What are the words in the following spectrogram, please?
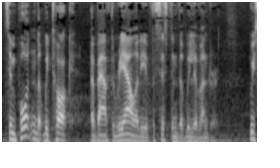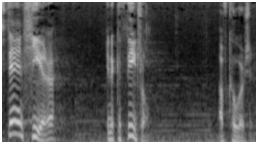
it's important that we talk about the reality of the system that we live under. We stand here in a cathedral of coercion.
